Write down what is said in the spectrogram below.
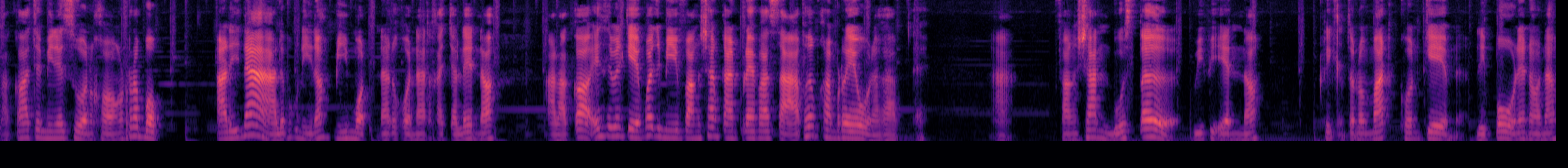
แล้วก็จะมีในส่วนของระบบอารีนาหรือพวกนี้เนาะมีหมดนะทุกคนนะถ้าใครจะเล่นเนาะอะแล้วก็ X7 Game ก็จะมีฟังก์ชันการแปลภาษาเพิ่มความเร็วนะครับอะฟังก์ชัน Booster VPN เนาะคลิกอัตโนมัติคนเกมริโป้แน่นอนนะ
